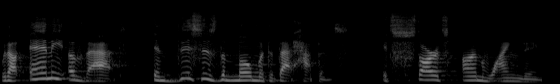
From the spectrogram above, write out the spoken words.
without any of that. And this is the moment that that happens. It starts unwinding.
